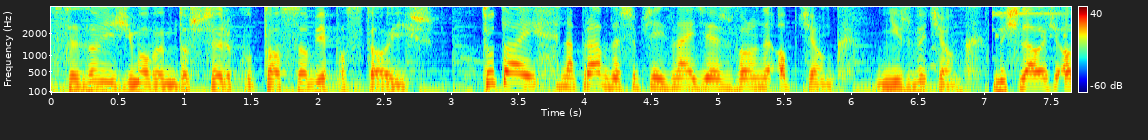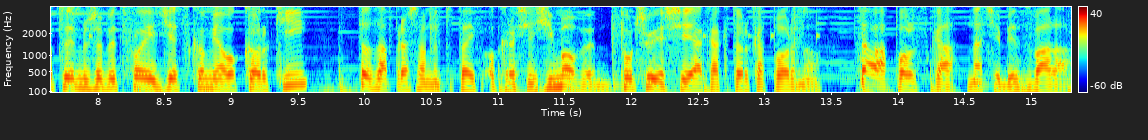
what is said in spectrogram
W sezonie zimowym do Szczyrku to sobie postoisz. Tutaj naprawdę szybciej znajdziesz wolny obciąg niż wyciąg. Myślałeś o tym, żeby twoje dziecko miało korki? To zapraszamy tutaj w okresie zimowym. Poczujesz się jak aktorka porno. Cała Polska na ciebie zwala.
